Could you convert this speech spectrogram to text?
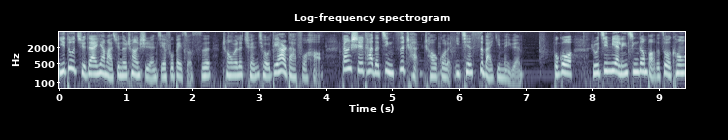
一度取代亚马逊的创始人杰夫·贝索斯，成为了全球第二大富豪。当时他的净资产超过了一千四百亿美元。不过，如今面临新登堡的做空，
